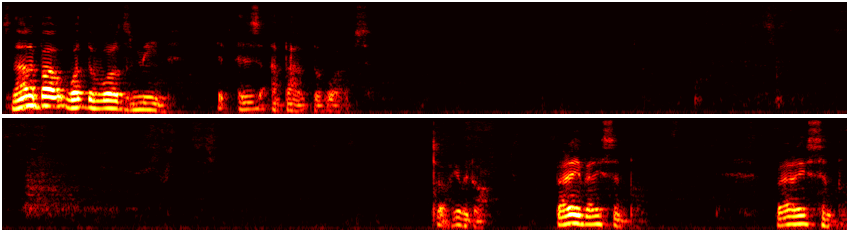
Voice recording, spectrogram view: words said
It's not about what the words mean, it is about the words. So here we go. Very, very simple. Very simple.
